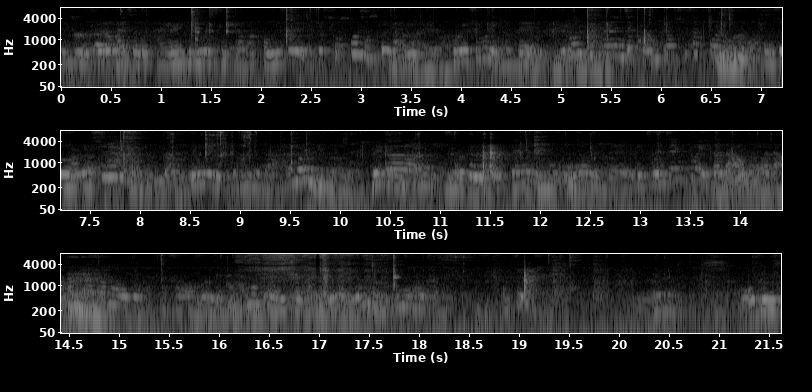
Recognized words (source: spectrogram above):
요즘 드라마에서도 방영이 되고 있습니다만 거기서 이렇게 소소한 모습을 많이 보여주고 있는데 또 한편은 이제 검경 수사권을 조정하기 신뢰를 받았던 인물이기도 합니다. 내가 사표를 낼 때는 던졌는데 이게 전쟁터 있다 나오니까. 나만 빠져나온 것 같아서 이제 다시 한번 들어가는 이런 이런 얘기 하는 거잖아요. 어떻게 보세요? 모든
